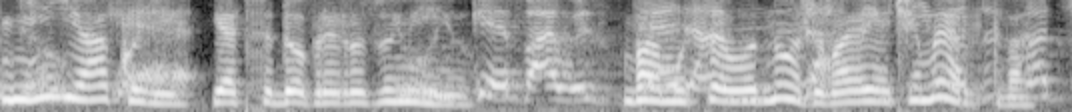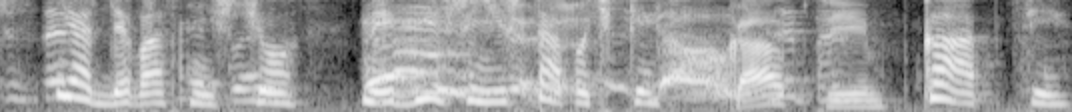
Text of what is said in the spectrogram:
Ніякої. Я це добре розумію. Вам усе одно жива я чи мертва. Я для вас ніщо, не більше, ніж тапочки. Капці. Капці.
